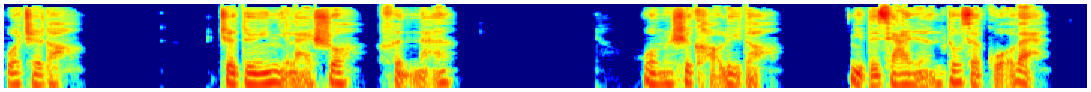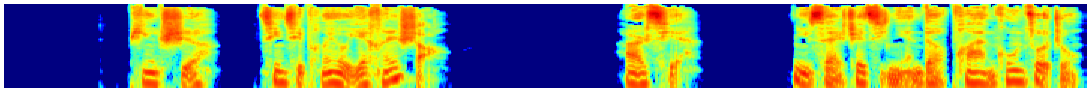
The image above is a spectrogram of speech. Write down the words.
我知道，这对于你来说很难。我们是考虑到你的家人都在国外，平时亲戚朋友也很少，而且你在这几年的破案工作中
